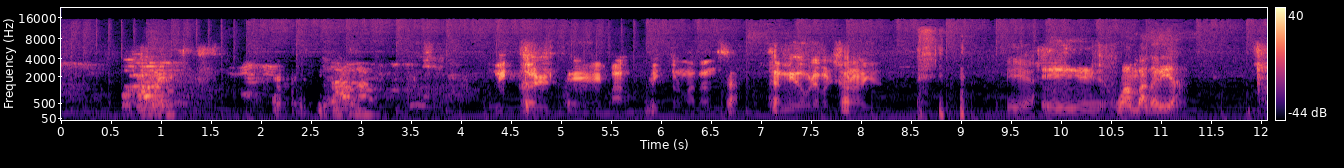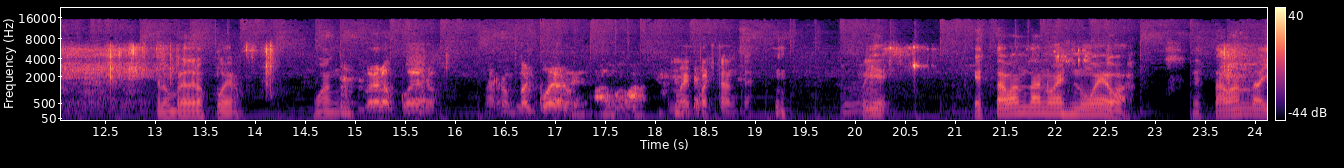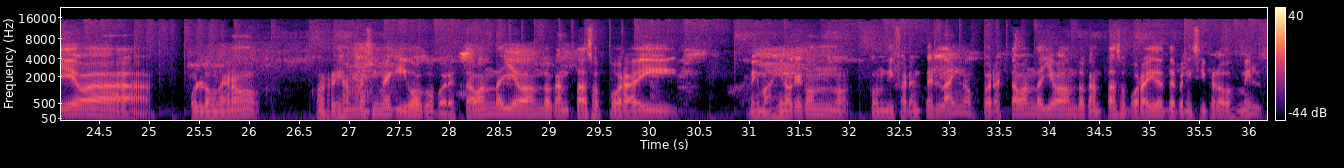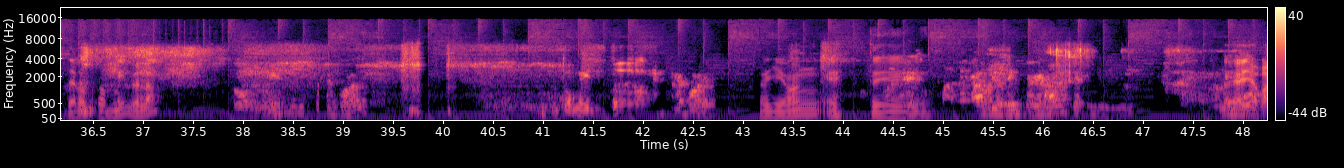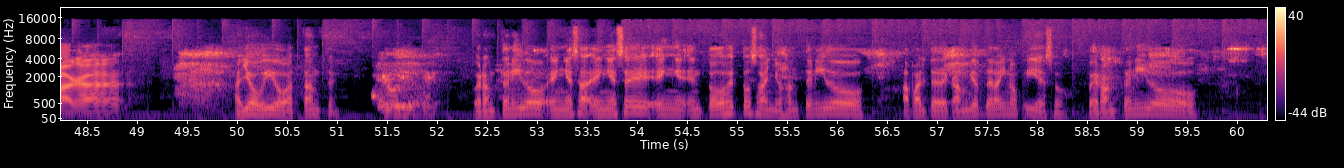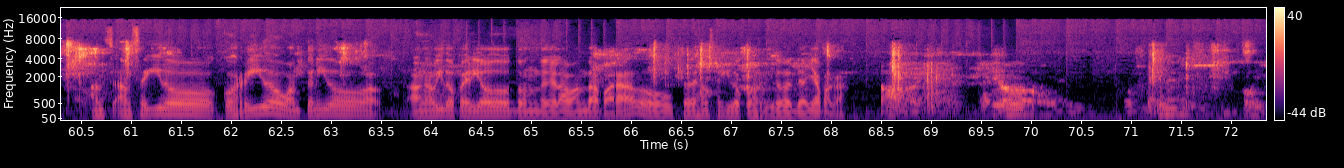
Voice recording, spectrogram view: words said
Víctor, eh, bajo, Víctor Matanza. Esa es mi doble personalidad. Y eh, Y Juan Batería, El hombre de los cueros. Juan. de los cueros, a romper el cuero. Más importante. Oye, esta banda no es nueva. Esta banda lleva, por lo menos, corríjanme si me equivoco, pero esta banda lleva dando cantazos por ahí. Me imagino que con, no- con diferentes lineups, pero esta banda lleva dando cantazos por ahí desde principios de los 2000, de los 2000, ¿verdad? 2000, tres por ahí, 2002. tres por ahí. Se llevan este Cambios integrantes ya para acá. ha llovido bastante. Ha llovido, eh. Pero han tenido en esa, en ese, en, en todos estos años han tenido, aparte de cambios de lineup y eso, pero han tenido, han, han seguido corrido o han tenido, han habido periodos donde la banda ha parado o ustedes han seguido corrido desde allá para acá. No, salió en 2005 y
